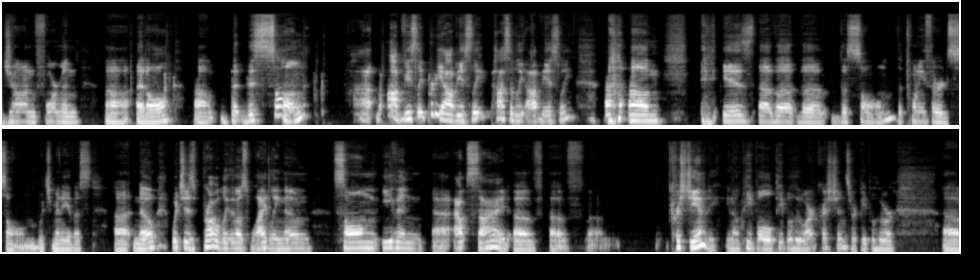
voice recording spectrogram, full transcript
Jon Foreman uh, at all, um, but this song, uh, obviously, pretty obviously, possibly obviously, um, is uh, the the the psalm, the twenty third psalm, which many of us uh, know, which is probably the most widely known psalm, even uh, outside of of um, Christianity. You know, people people who aren't Christians or people who are uh,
